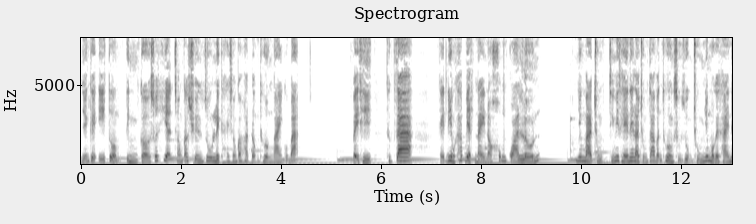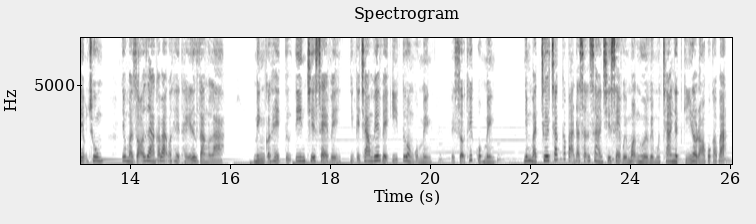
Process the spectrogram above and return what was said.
những cái ý tưởng tình cờ xuất hiện trong các chuyến du lịch hay trong các hoạt động thường ngày của bạn. Vậy thì thực ra cái điểm khác biệt này nó không quá lớn nhưng mà chúng, chính vì thế nên là chúng ta vẫn thường sử dụng chúng như một cái khái niệm chung. Nhưng mà rõ ràng các bạn có thể thấy được rằng là mình có thể tự tin chia sẻ về những cái trang viết về ý tưởng của mình, về sở thích của mình. Nhưng mà chưa chắc các bạn đã sẵn sàng chia sẻ với mọi người về một trang nhật ký nào đó của các bạn.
